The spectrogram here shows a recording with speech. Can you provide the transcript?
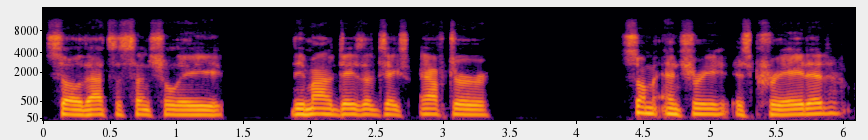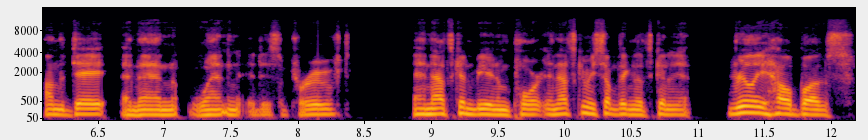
So that's essentially the amount of days that it takes after some entry is created on the date and then when it is approved. And that's going to be an important, and that's going to be something that's going to really help us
